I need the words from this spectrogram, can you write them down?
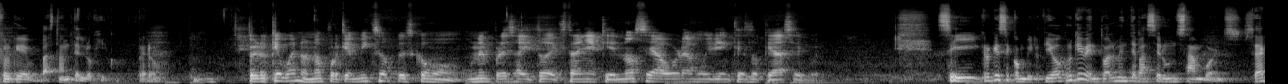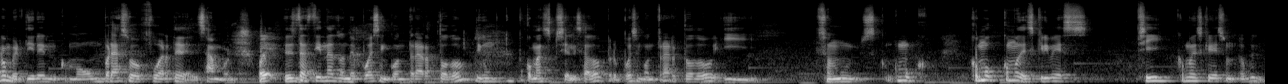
Creo que bastante lógico, pero Pero qué bueno, ¿no? Porque Mixup es como una empresa ahí toda extraña que no sé ahora muy bien qué es lo que hace, güey. Sí, creo que se convirtió, creo que eventualmente va a ser un Sanborns. Se va a convertir en como un brazo fuerte del Sanborns. Es estas tiendas donde puedes encontrar todo, digo un poco más especializado, pero puedes encontrar todo y son muy... ¿Cómo, cómo, cómo describes? Sí, ¿cómo describes un,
